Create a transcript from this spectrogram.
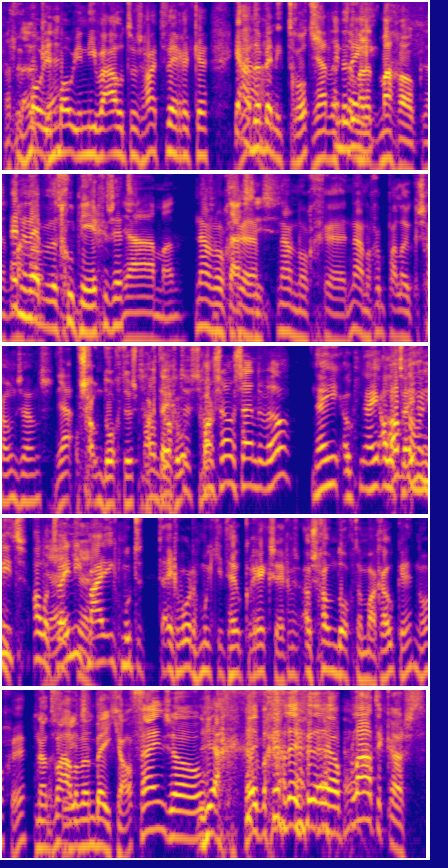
Wat Met leuk, mooie, hè? mooie nieuwe auto's, hard werken. Ja, Ja. dan ben ik trots. Ja, dat, en dan, maar denk dat ik, mag ook. dat en dan hebben we het goed neergezet. Ja, man. Nou nog, eh, nou, nog, eh, nou nog een paar leuke schoonzoons. Ja. Of schoondochters. Mag Schoondochters, schoonzoons zijn er wel? Nee, ook, nee, alle Ook twee nog niet. niet. Alle twee niet. Maar ik moet het, tegenwoordig moet je het heel correct zeggen. Oh, schoondochter mag ook, hè? Nog, hè? Nou dwalen we een beetje af. Fijn zo. Ja. Hey, we gaan even naar jouw platenkast.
